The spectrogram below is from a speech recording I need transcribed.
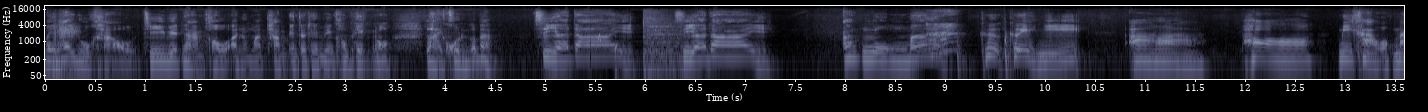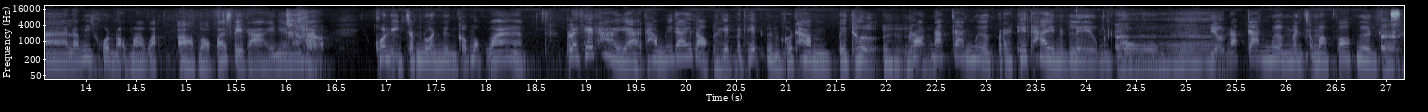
ไม่ได้ดูข่าวที่เวียดนามเขาอนุมัติทำ Entertainment Complex เนาะหลายคนก็แบบ เสียดายเสียดายอ้าวงงมาก คือคืออย่างนี้อ่าพอมีข่าวออกมาแล้วมีคนออกมาว่าอาบอกว่าเสียดายเนี่ยนะครัคะบคนอีกจำนวนหนึ่งก็บอกว่า ประเทศไทยอะทำไม่ได้หรอกให้ประเทศอื่นเขาทำไปเถอะ อืมเพราะนักการเมืองประเทศไทยมันเลวมันโกง อ่าเดี๋ยวนักการเมืองมันจะมาฟอกเงิน เออ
